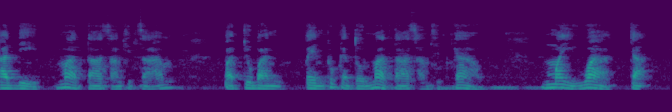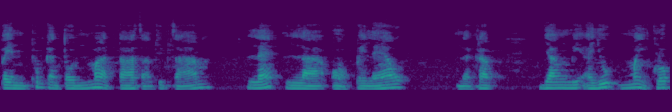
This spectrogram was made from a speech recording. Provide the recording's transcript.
อดีตมาตรา 33 ปัจจุบันเป็นผู้ประกันตนมาตรา 39 ไม่ว่าจะเป็นผู้ประกันตนมาตรา 33 และลาออกไปแล้วนะครับ ยังมีอายุไม่ครบ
